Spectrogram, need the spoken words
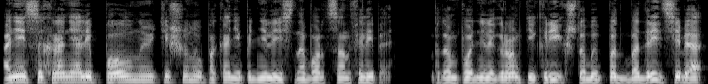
Они сохраняли полную тишину, пока не поднялись на борт Сан-Филиппе. Потом подняли громкий крик, чтобы подбодрить себя.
